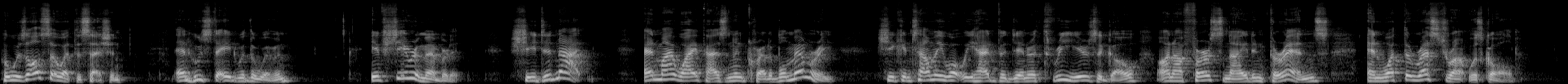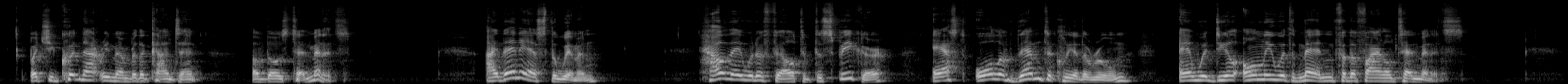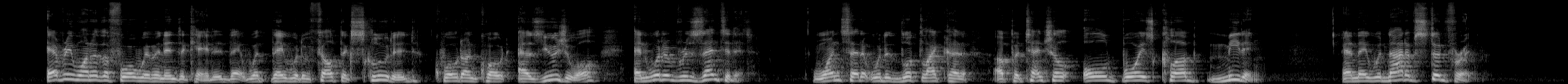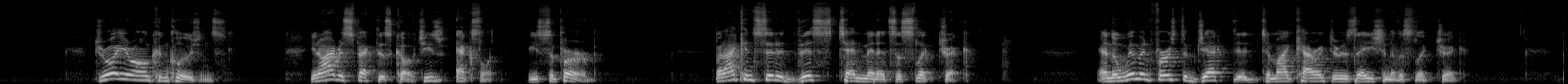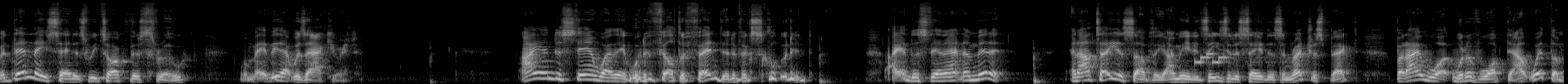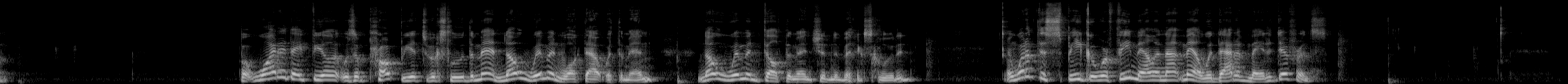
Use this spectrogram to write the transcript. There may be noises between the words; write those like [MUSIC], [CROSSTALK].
who was also at the session and who stayed with the women, if she remembered it. She did not. And my wife has an incredible memory. She can tell me what we had for dinner three years ago on our first night in Firenze and what the restaurant was called. But she could not remember the content of those 10 minutes. I then asked the women how they would have felt if the speaker asked all of them to clear the room and would deal only with men for the final 10 minutes. Every one of the four women indicated that what they would have felt excluded, quote unquote, as usual, and would have resented it. One said it would have looked like a, a potential old boys club meeting, and they would not have stood for it. Draw your own conclusions. You know, I respect this coach. He's excellent, he's superb. But I considered this 10 minutes a slick trick. And the women first objected to my characterization of a slick trick. But then they said, as we talked this through, well, maybe that was accurate. I understand why they would have felt offended if excluded. I understand that in a minute. And I'll tell you something. I mean, it's easy to say this in retrospect, but I w- would have walked out with them. But why did they feel it was appropriate to exclude the men? No women walked out with the men. No women felt the men shouldn't have been [LAUGHS] excluded. And what if the speaker were female and not male? Would that have made a difference?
